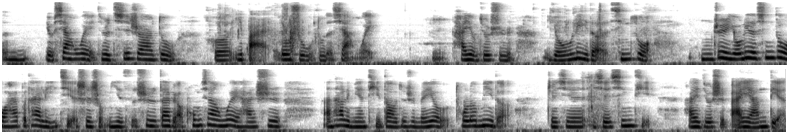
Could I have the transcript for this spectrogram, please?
嗯。有相位，就是七十二度和一百六十五度的相位，嗯，还有就是游历的星座，嗯，这游历的星座我还不太理解是什么意思，是代表空相位还是啊？它里面提到就是没有托勒密的这些一些星体，还有就是白羊点，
